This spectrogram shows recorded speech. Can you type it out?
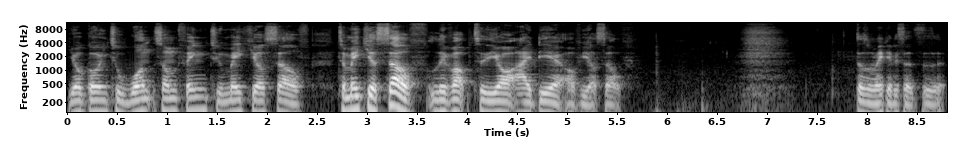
you're going to want something to make yourself to make yourself live up to your idea of yourself doesn't make any sense does it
